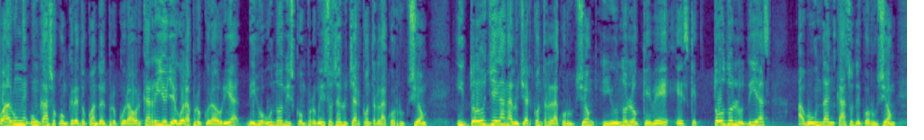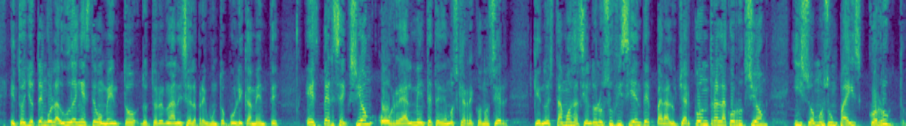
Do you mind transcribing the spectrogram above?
dar un, un, caso concreto. Cuando el procurador Carrillo llegó a la Procuraduría, dijo, uno de mis compromisos es luchar contra la corrupción. Y todos llegan a luchar contra la corrupción y uno lo que ve es que todos los días abundan casos de corrupción. Entonces yo tengo la duda en este momento, doctor Hernández, se le pregunto públicamente, ¿es percepción o realmente tenemos que reconocer que no estamos haciendo lo suficiente para luchar contra la corrupción y somos un país corrupto?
